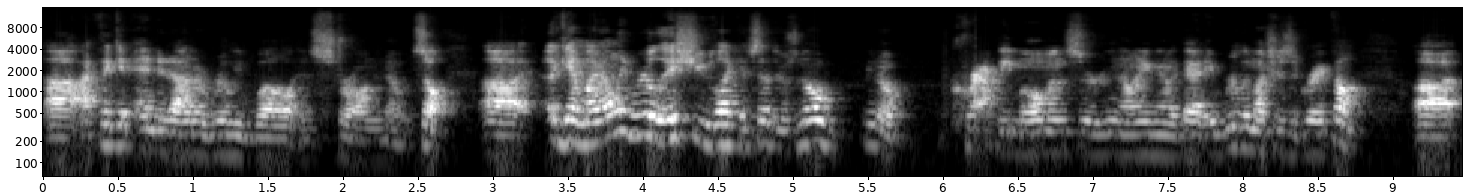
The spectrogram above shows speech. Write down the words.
uh, I think it ended on a really well and strong note. So, uh, again, my only real issue, like I said, there's no, you know, crappy moments or, you know, anything like that. It really much is a great film. Uh,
